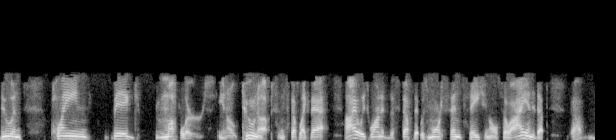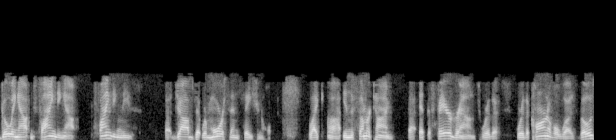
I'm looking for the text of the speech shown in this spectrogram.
doing plain big mufflers, you know, tune ups and stuff like that. I always wanted the stuff that was more sensational. So I ended up uh, going out and finding out, finding these uh, jobs that were more sensational. Like uh, in the summertime uh, at the fairgrounds where the where the carnival was, those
